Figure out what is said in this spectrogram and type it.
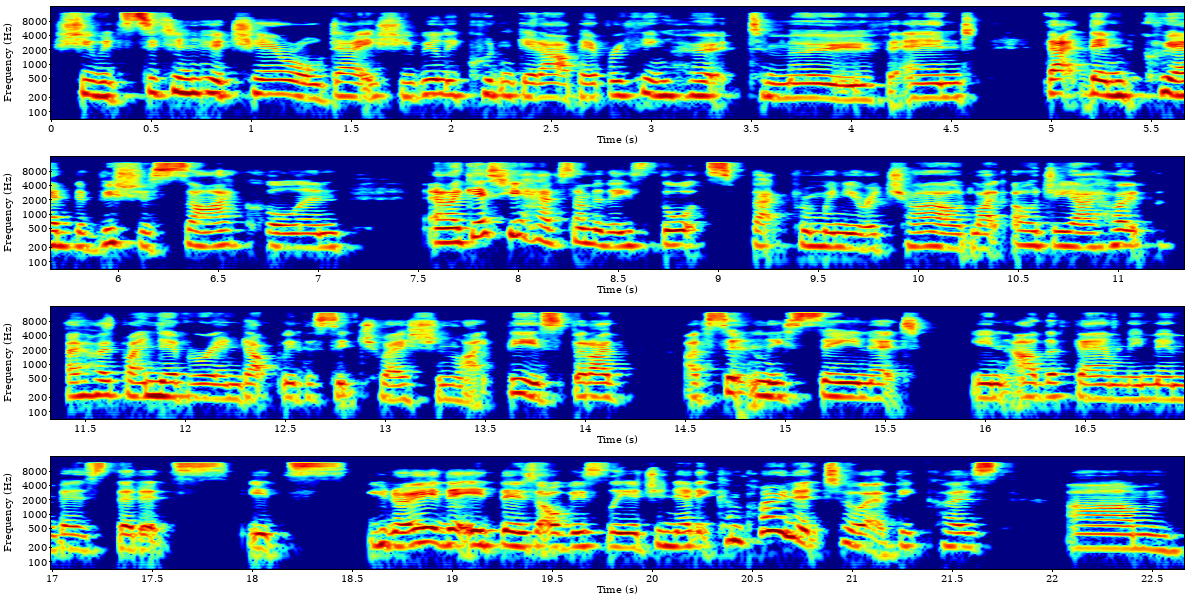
she would sit in her chair all day. She really couldn't get up. Everything hurt to move. And that then created a vicious cycle. And and I guess you have some of these thoughts back from when you're a child, like, oh gee, I hope, I hope I never end up with a situation like this. But I've I've certainly seen it in other family members that it's it's you know it, it, there's obviously a genetic component to it because um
